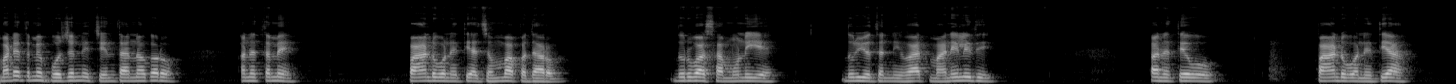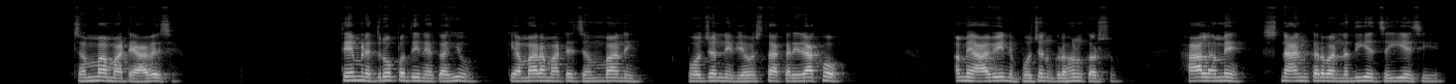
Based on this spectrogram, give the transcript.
માટે તમે ભોજનની ચિંતા ન કરો અને તમે પાંડવોને ત્યાં જમવા પધારો. દુર્વાસા મુનિએ દુર્યોધનની વાત માની લીધી અને તેઓ પાંડવોને ત્યાં જમવા માટે આવે છે. તેમણે દ્રૌપદીને કહ્યું કે, અમારા માટે જમવાની ભોજનની વ્યવસ્થા કરી રાખો. અમે આવીને ભોજન ગ્રહણ કરશું. હાલ અમે સ્નાન કરવા નદીએ જઈએ છીએ.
